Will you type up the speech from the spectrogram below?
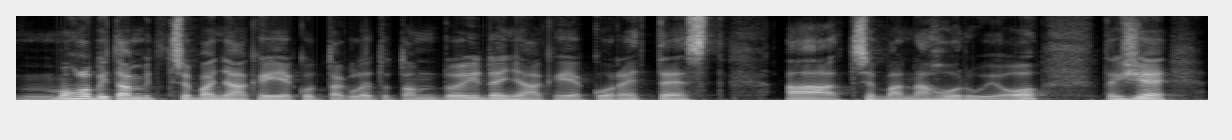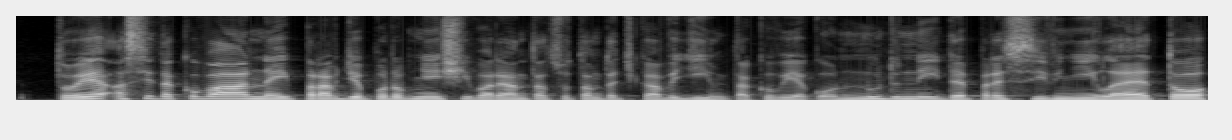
mohlo by tam být třeba nějaký jako takhle to tam dojde, nějaký jako retest a třeba nahoru, jo. Takže to je asi taková nejpravděpodobnější varianta, co tam teďka vidím. Takový jako nudný, depresivní léto.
